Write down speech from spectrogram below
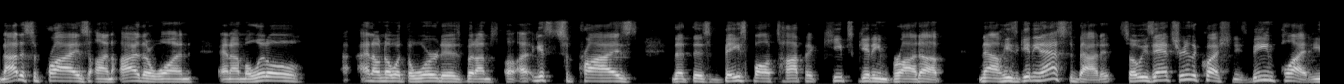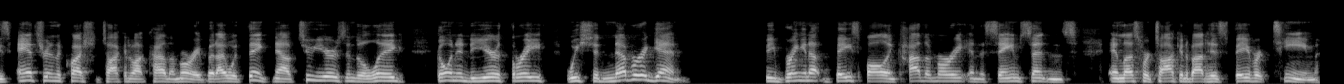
Not a surprise on either one. And I'm a little, I don't know what the word is, but I'm, I guess, surprised that this baseball topic keeps getting brought up now he's getting asked about it, so he's answering the question. He's being polite. He's answering the question, talking about Kyler Murray. But I would think now, two years into the league, going into year three, we should never again be bringing up baseball and Kyler Murray in the same sentence unless we're talking about his favorite team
